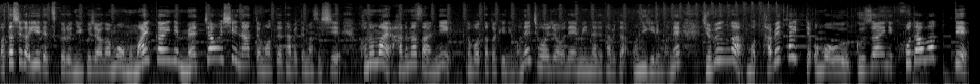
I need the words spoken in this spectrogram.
私が家で作る肉じゃがももう毎回ねめっちゃ美味しいなって思って食べてますしこの前春菜さんに登った時にもね頂上でみんなで食べたおにぎりもね自分がもう食べたいって思う具材にこだわって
